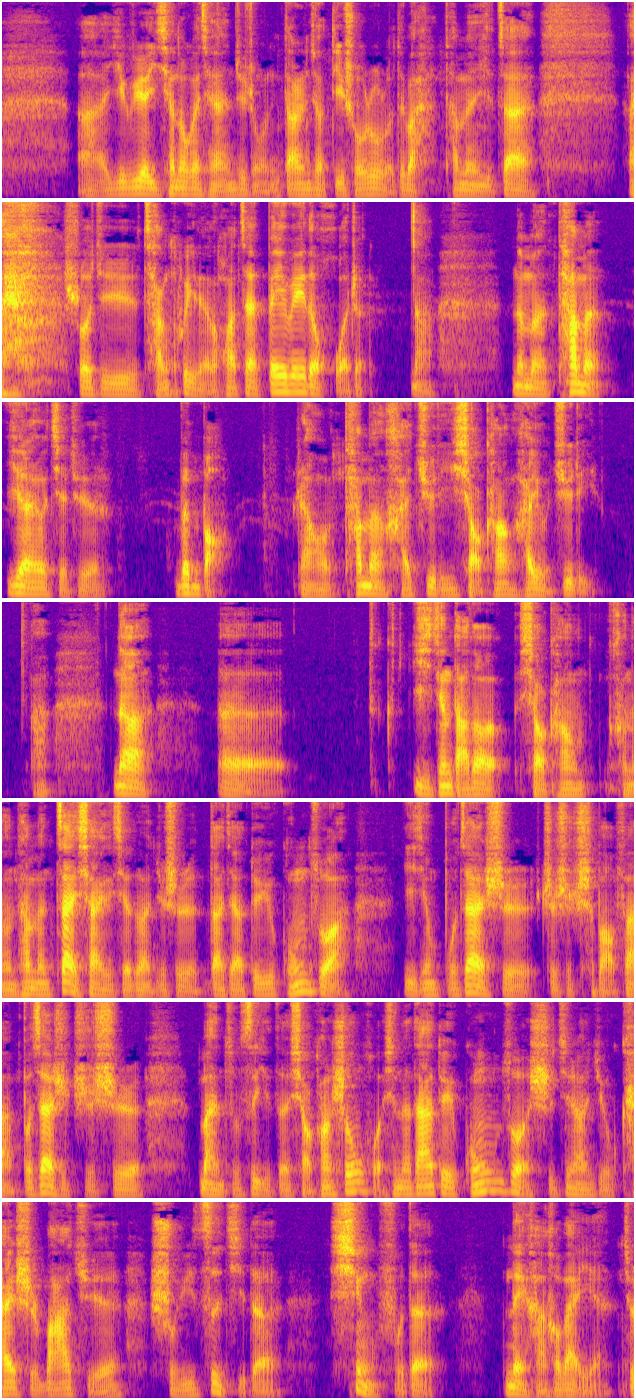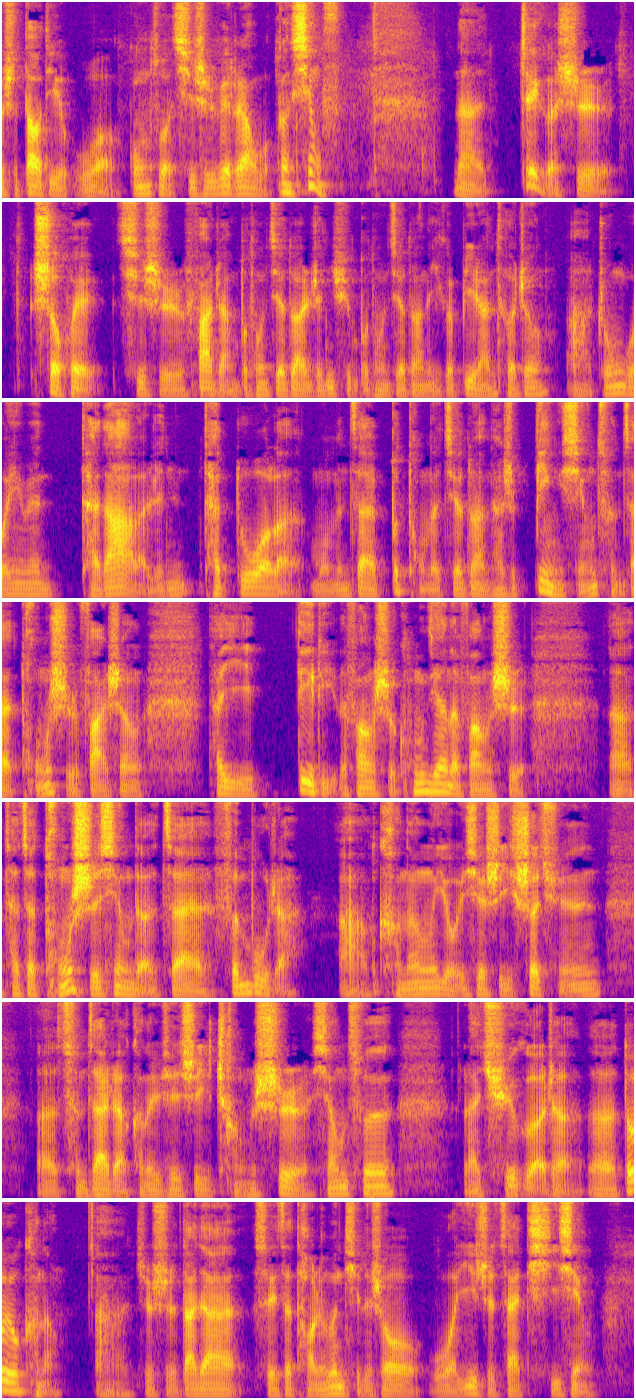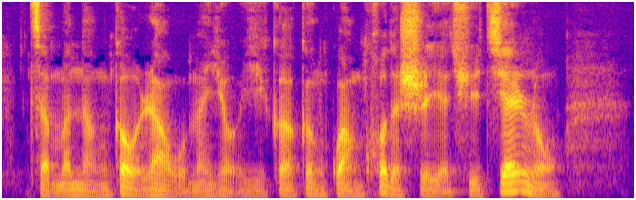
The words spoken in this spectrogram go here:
啊，一个月一千多块钱这种，当然叫低收入了，对吧？他们也在，哎呀，说句残酷一点的话，在卑微的活着啊，那么他们依然要解决温饱，然后他们还距离小康还有距离啊，那。呃，已经达到小康，可能他们再下一个阶段就是大家对于工作啊，已经不再是只是吃饱饭，不再是只是满足自己的小康生活。现在大家对工作实际上就开始挖掘属于自己的幸福的内涵和外延，就是到底我工作其实为了让我更幸福。那这个是。社会其实发展不同阶段、人群不同阶段的一个必然特征啊。中国因为太大了，人太多了，我们在不同的阶段它是并行存在、同时发生。它以地理的方式、空间的方式，啊，它在同时性的在分布着啊。可能有一些是以社群，呃，存在着；可能有些是以城市、乡村来区隔着，呃，都有可能啊。就是大家所以在讨论问题的时候，我一直在提醒。怎么能够让我们有一个更广阔的视野，去兼容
